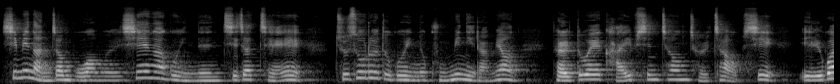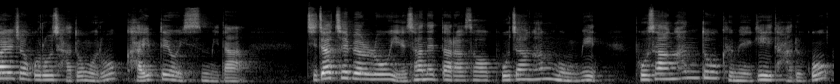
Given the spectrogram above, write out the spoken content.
시민안전보험을 시행하고 있는 지자체에 주소를 두고 있는 국민이라면 별도의 가입 신청 절차 없이 일괄적으로 자동으로 가입되어 있습니다. 지자체별로 예산에 따라서 보장 항목 및 보상 한도 금액이 다르고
